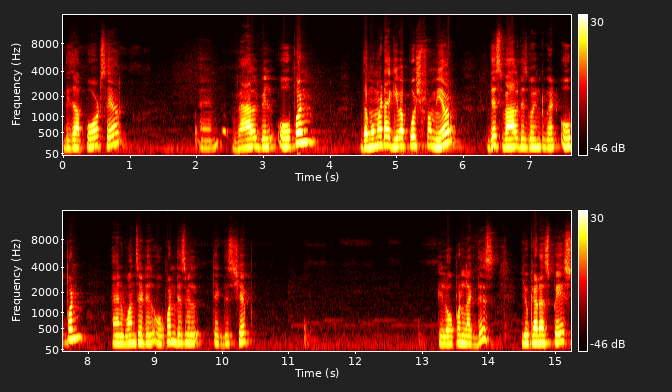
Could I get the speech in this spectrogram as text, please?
These are ports here. And valve will open. The moment I give a push from here this valve is going to get open. And once it is open this will take this shape it will open like this you get a space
